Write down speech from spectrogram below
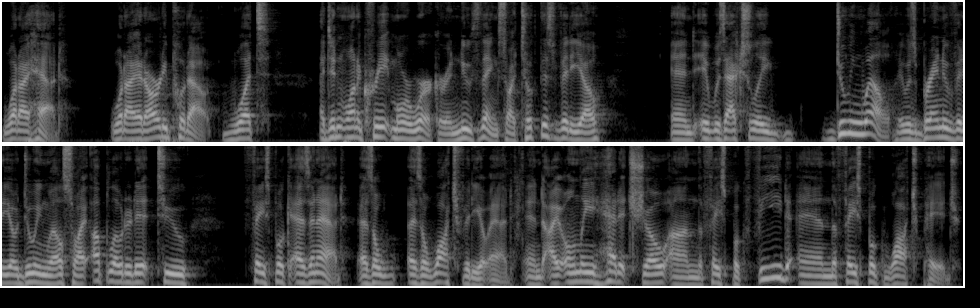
what I had what I had already put out, what I didn't want to create more work or a new thing. So I took this video and it was actually doing well. It was a brand new video doing well. So I uploaded it to Facebook as an ad, as a, as a watch video ad. And I only had it show on the Facebook feed and the Facebook watch page.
